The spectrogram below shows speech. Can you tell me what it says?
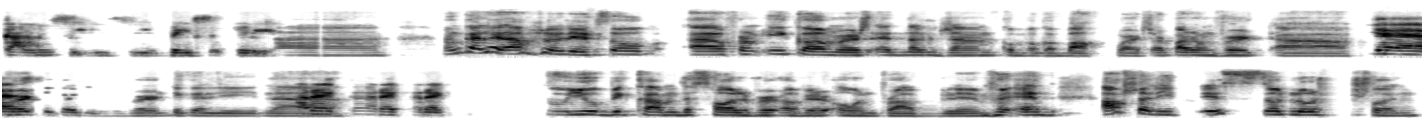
galing si Easy, basically. Uh, ang galing actually. So, uh, from e-commerce and nag-jump kumbaga backwards or parang vert, uh, yes. vertically, vertically na correct, correct, correct. So you become the solver of your own problem. And actually, this solution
